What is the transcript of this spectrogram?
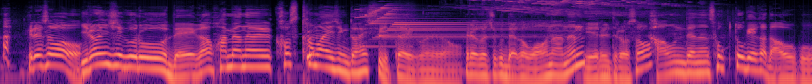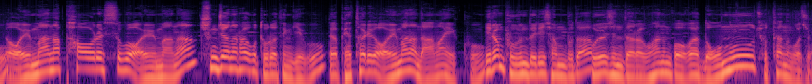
그래서 이런 식으로 내가 화면을 커스터마이징도 할 수 있다 이거예요. 그래가지고 내가 원하는 예를 들어서 가운데는 속도계가 나오고 얼마나 파워를 쓰고 얼마나 충전을 하고 돌아다니고 내가 배터리가 얼마나 남아 있고 이런 부분들이 전부 다 보여진다라고 하는 거가 너무 좋다는 거죠.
